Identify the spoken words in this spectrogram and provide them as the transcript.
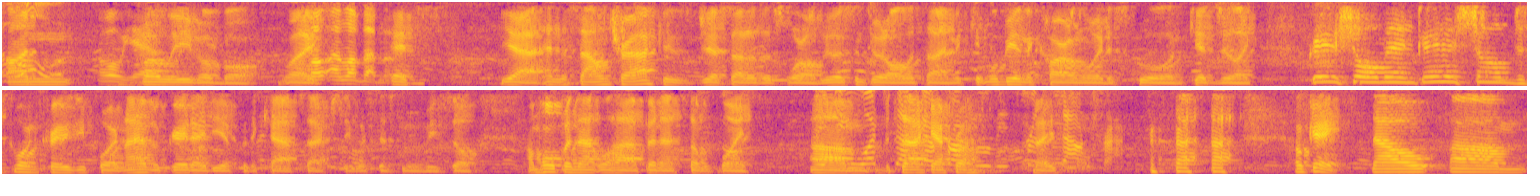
Oh. Oh, yeah. Unbelievable! Like, Well, I love that movie. It's yeah, and the soundtrack is just out of this world. We listen to it all the time. It, we'll be in the car on the way to school, and kids are like, "Greatest Showman, Greatest Showman," just going crazy for it. And I have a great idea for the Caps actually with this movie, so I'm hoping that will happen at some point. I do watch Um, but Zac Zac Efron Efron- movies for nice. the soundtrack. Okay, now um,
